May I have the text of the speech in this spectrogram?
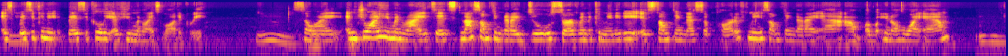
It's Mhm. basically basically a human rights law degree. Mm. So I enjoy human rights. It's not something that I do serve in the community. It's something that's a part of me, something that I am, um, you know, who I am. Mhm.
